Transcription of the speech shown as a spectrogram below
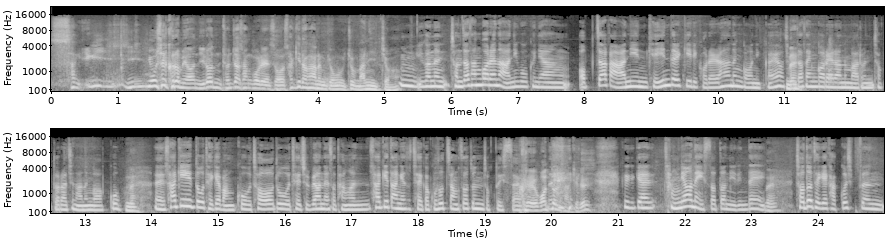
사, 이, 이- 요새 그러면 이런 전자상거래에서 사기당하는 경우 좀 많이 있죠. 음, 이거는 전자상거래는 아니고 그냥 업자가 아닌 개인들끼리 거래를 하는 거니까요. 네. 전자상거래라는 말은 적절하진 않은 것 같고 네. 네, 사기도 되게 많고 저도 제 주변에서 당한 사기당해서 제가 고소장 써준 적도 있어요. 그래요? 어떤 사기를? 그게 작년에 있었던 일인데 네. 저도 되게 갖고 싶은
